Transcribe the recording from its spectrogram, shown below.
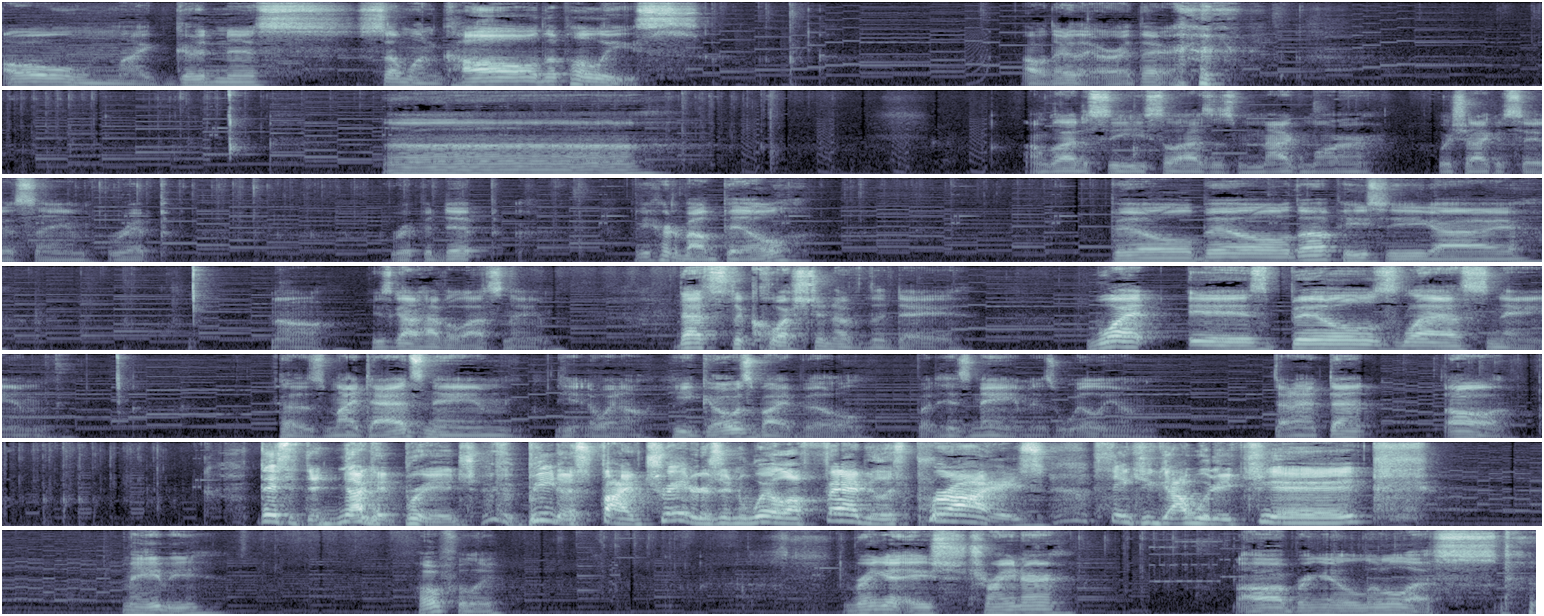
Oh my goodness. Someone call the police. Oh, there they are right there. uh... I'm glad to see he still has his Magmar. Wish I could say the same. Rip. Rip a dip. Have you heard about Bill? Bill, Bill, the PC guy. No, he's got to have a last name. That's the question of the day. What is Bill's last name? Because my dad's name, he, no, wait, no, he goes by Bill but his name is William. Dun -dun -dun. Oh. This is the Nugget Bridge. Beat us five traders and will a fabulous prize. Think you got what it takes? Maybe. Hopefully. Bring it a trainer. Oh, bring it a little less.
